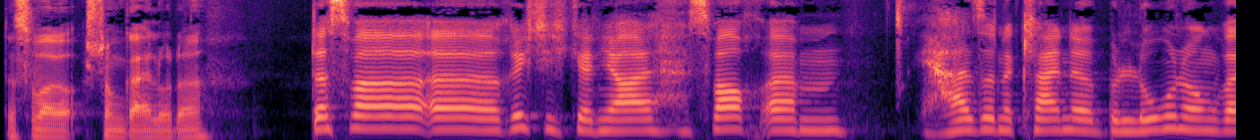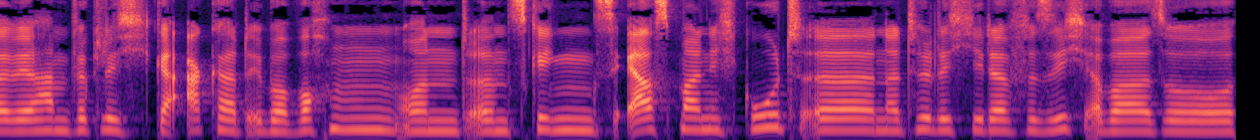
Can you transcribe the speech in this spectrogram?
Das war schon geil, oder? Das war äh, richtig genial. Es war auch ähm, ja, so eine kleine Belohnung, weil wir haben wirklich geackert über Wochen und uns ging es erstmal nicht gut, äh, natürlich jeder für sich, aber so,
